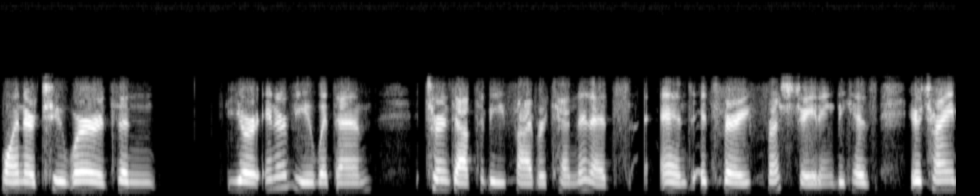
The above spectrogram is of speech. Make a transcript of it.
one or two words and your interview with them turns out to be five or ten minutes and it's very frustrating because you're trying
